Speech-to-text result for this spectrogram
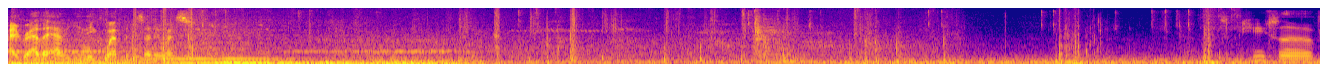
I'd rather have unique weapons anyways. Of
